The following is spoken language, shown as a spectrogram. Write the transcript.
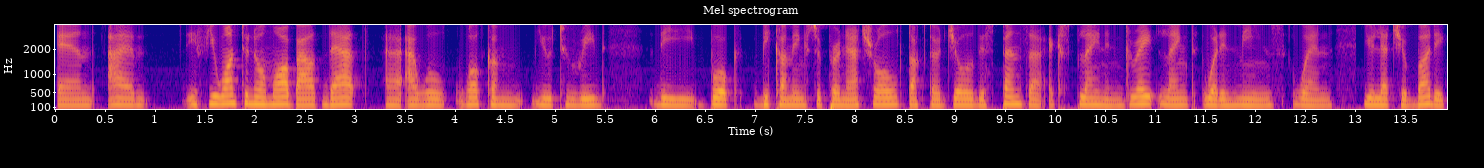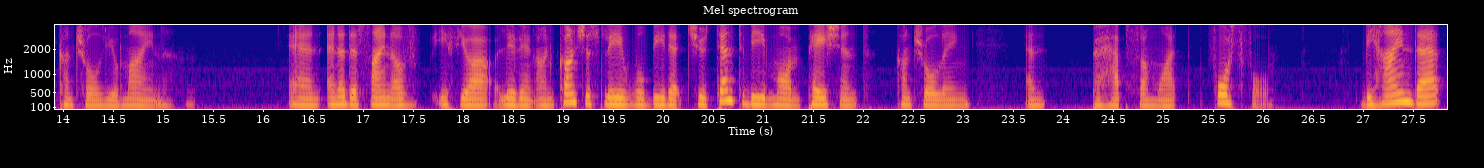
And I, if you want to know more about that, uh, I will welcome you to read the book Becoming Supernatural. Dr. Joe Dispenza explained in great length what it means when you let your body control your mind. And another sign of if you are living unconsciously will be that you tend to be more impatient, controlling, and perhaps somewhat forceful. Behind that,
